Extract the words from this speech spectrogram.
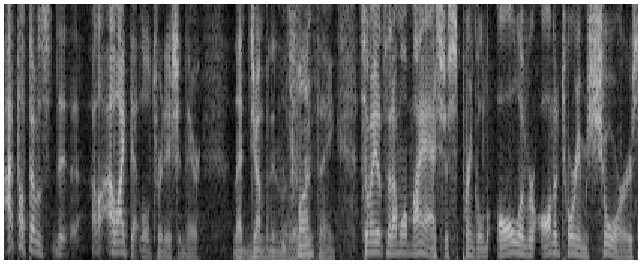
I thought that was. I, I like that little tradition there. That jumping in the river fun. thing. Somebody else said, I want my ashes sprinkled all over auditorium shores.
